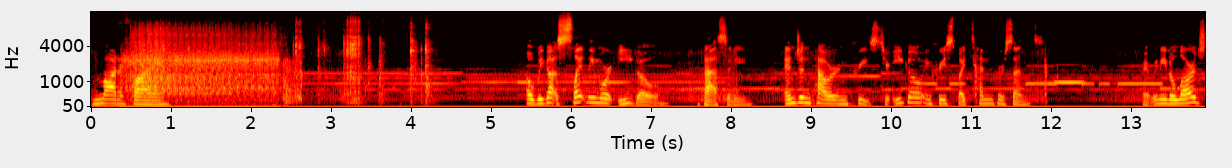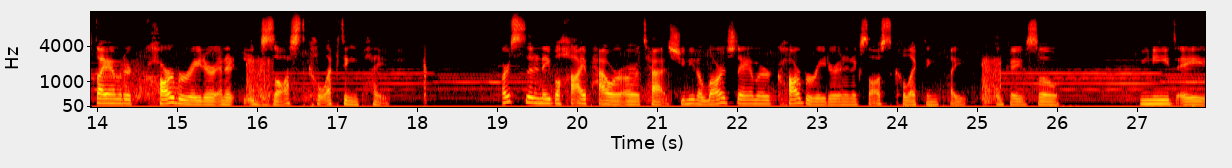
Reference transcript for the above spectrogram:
Modify. Oh, we got slightly more ego capacity. Engine power increased. Your ego increased by 10%. Right, we need a large diameter carburetor and an exhaust collecting pipe. Parts that enable high power are attached. You need a large diameter carburetor and an exhaust collecting pipe. Okay, so we need a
